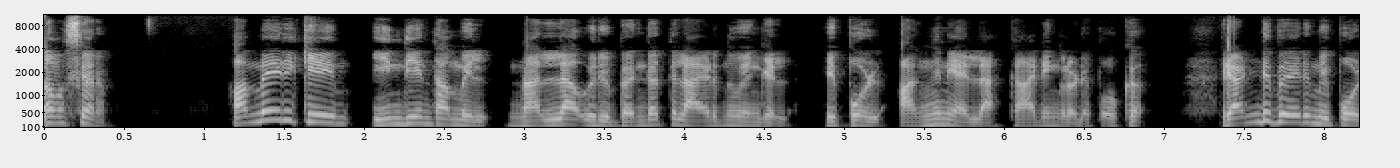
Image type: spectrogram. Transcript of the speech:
നമസ്കാരം. അമേരിക്കയും ഇന്ത്യയും തമ്മിൽ നല്ല ഒരു ബന്ധത്തിലായിരുന്നുവെങ്കിൽ ഇപ്പോൾ അങ്ങനെയല്ല കാര്യങ്ങളുടെ പോക്ക്. രണ്ടുപേരും ഇപ്പോൾ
